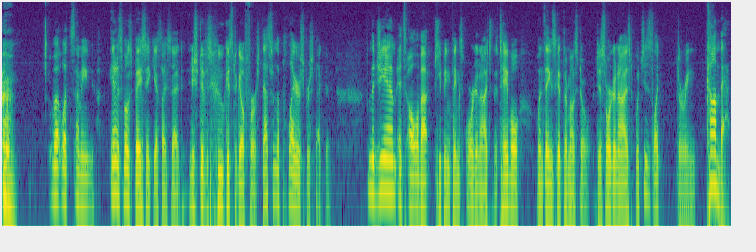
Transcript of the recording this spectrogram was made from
but let's, I mean, in its most basic, yes, I said, initiative is who gets to go first. That's from the player's perspective. From the GM, it's all about keeping things organized at the table when things get their most disorganized, which is like during combat.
